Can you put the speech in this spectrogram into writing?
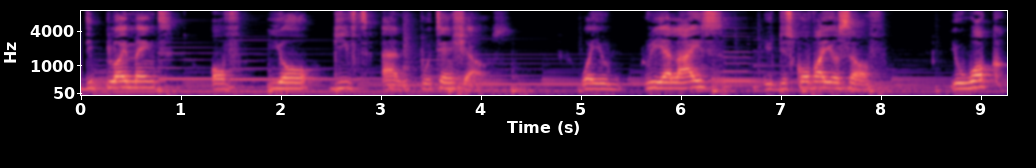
deployment of your gifts and potentials. When you realize, you discover yourself, you work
